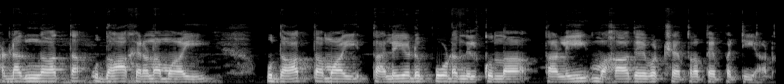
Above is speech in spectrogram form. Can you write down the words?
അടങ്ങാത്ത ഉദാഹരണമായി ഉദാത്തമായി തലയെടുപ്പോടെ നിൽക്കുന്ന തളി മഹാദേവ ക്ഷേത്രത്തെ പറ്റിയാണ്.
